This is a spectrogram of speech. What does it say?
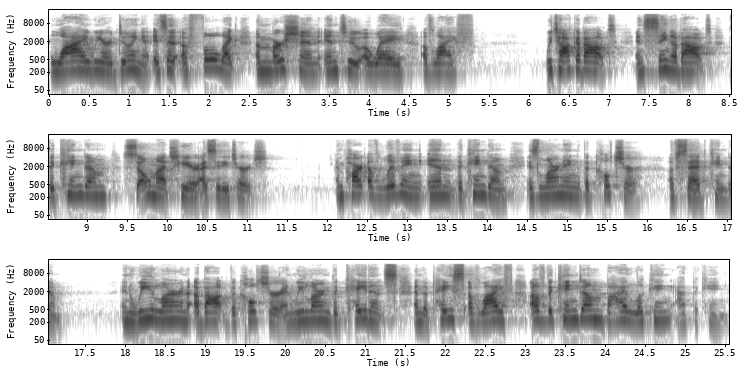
why we are doing it. It's a, a full like immersion into a way of life. We talk about and sing about the kingdom so much here at City Church. And part of living in the kingdom is learning the culture of said kingdom. And we learn about the culture and we learn the cadence and the pace of life of the kingdom by looking at the king.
